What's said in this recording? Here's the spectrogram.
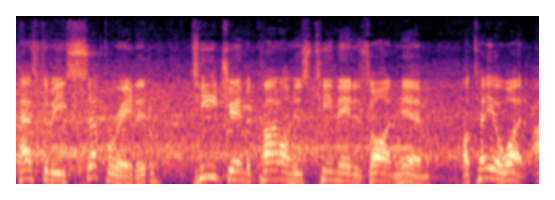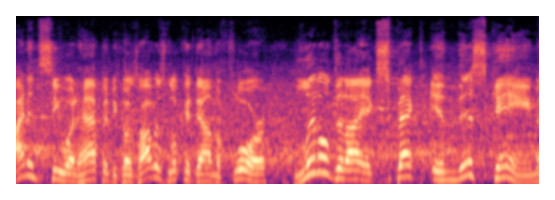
has to be separated. TJ McConnell, his teammate, is on him. I'll tell you what, I didn't see what happened because I was looking down the floor. Little did I expect in this game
